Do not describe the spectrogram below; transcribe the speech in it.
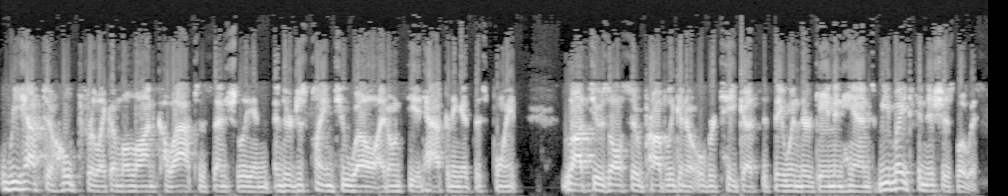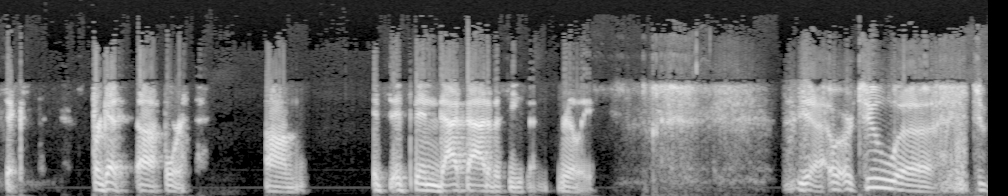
we have to hope for like a Milan collapse essentially, and, and they're just playing too well. I don't see it happening at this point. Lazio is also probably going to overtake us if they win their game in hand. We might finish as low as sixth. Forget uh, fourth. Um, it's it's been that bad of a season, really. Yeah, or too uh, too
